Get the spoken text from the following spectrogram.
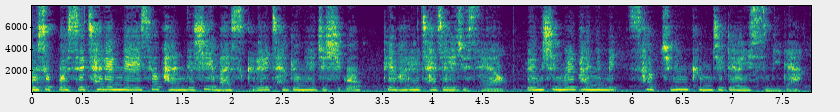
고속버스 차량 내에서 반드시 마스크를 착용해 주시고 대화를 자제해 주세요. 음식물 반입 및 섭취는 금지되어 있습니다.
